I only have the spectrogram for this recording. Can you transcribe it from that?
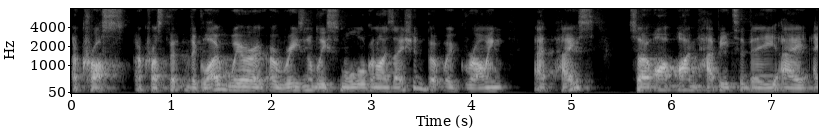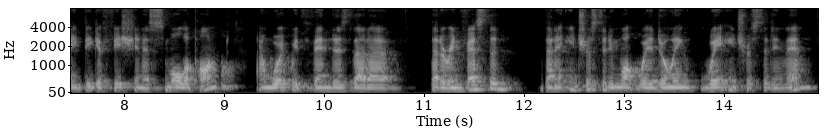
across across the, the globe. We're a, a reasonably small organisation, but we're growing at pace. So I, am happy to be a, a bigger fish in a smaller pond and work with vendors that are that are invested, that are interested in what we're doing. We're interested in them.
